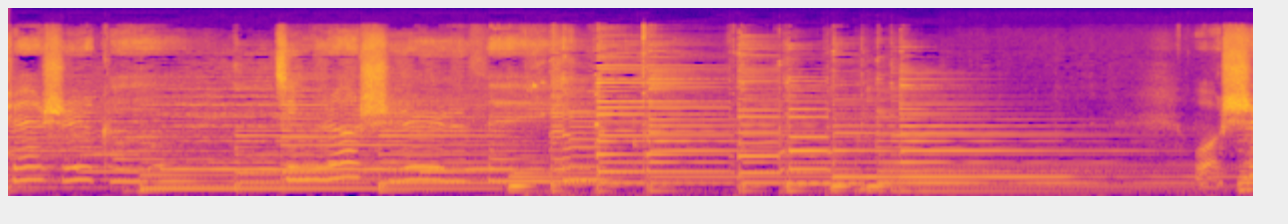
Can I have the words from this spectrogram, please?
却时刻惊惹是非。我是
